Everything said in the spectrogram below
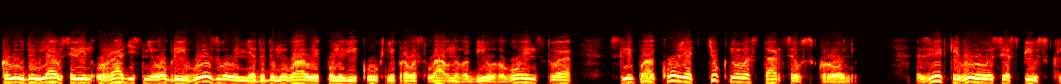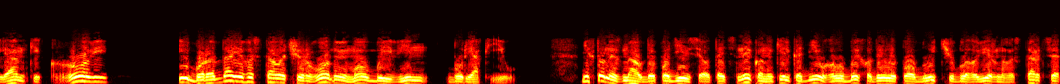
Коли вдивлявся він у радісні обрії визволення, де димували польові кухні православного білого воїнства, сліпа куля тюкнула старця в скроню, звідки вилилося з півсклянки крові, і борода його стала червоною, мов би він буряк їв. Ніхто не знав, де подівся отець Никон, і кілька днів голуби ходили по обличчю благовірного старця,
